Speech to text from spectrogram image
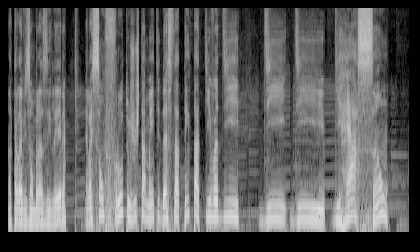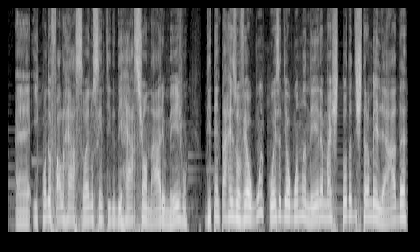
na televisão brasileira, elas são fruto justamente dessa tentativa de, de, de, de reação. É, e quando eu falo reação é no sentido de reacionário mesmo, de tentar resolver alguma coisa de alguma maneira, mas toda destrambelhada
